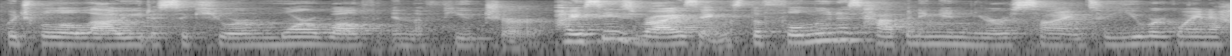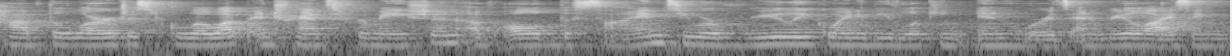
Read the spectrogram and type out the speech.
which will allow you to secure more wealth in the future. Pisces risings, the full moon is happening in your sign, so you are going to have the largest glow up and transformation of all of the signs. You are really going to be looking inwards and realizing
